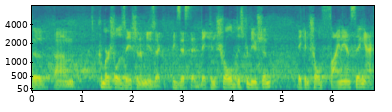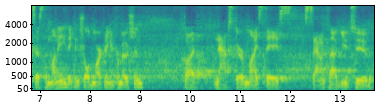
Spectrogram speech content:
the um, commercialization of music existed. They controlled distribution, they controlled financing, access to money, they controlled marketing and promotion. but Napster, MySpace, SoundCloud, YouTube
